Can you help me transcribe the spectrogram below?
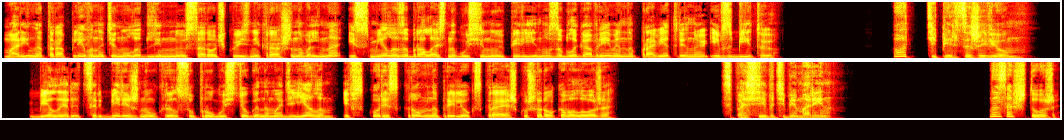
Марина торопливо натянула длинную сорочку из некрашенного льна и смело забралась на гусиную перину, заблаговременно проветренную и взбитую. «Вот теперь заживем». Белый рыцарь бережно укрыл супругу стеганым одеялом и вскоре скромно прилег с краешку широкого ложа. «Спасибо тебе, Марин». «Да за что же?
